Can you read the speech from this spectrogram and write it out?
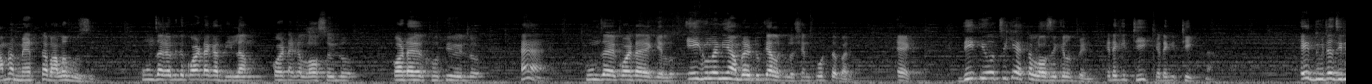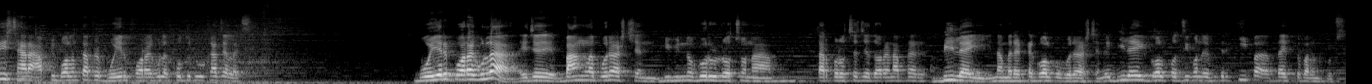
আমরা ম্যাথটা ভালো বুঝি। কোন জায়গার ভিতরে কয় টাকা দিলাম, কয় টাকা লস হইল, কয় টাকা ক্ষতি হইল হ্যাঁ? কোন জায়গায় কয় টাকা গেলো, এইগুলো নিয়ে আমরা একটু ক্যালকুলেশন করতে পারি। এক দ্বিতীয় হচ্ছে কি একটা লজিক্যাল ব্রেন এটা কি ঠিক, এটা কি ঠিক না? এই দুইটা জিনিস ছাড়া আপনি বলেন তো আপনার বইয়ের পড়াগুলো কতটুকু কাজে লাগছে? বইয়ের পড়াগুলা, এই যে বাংলা পড়ে আসছেন, বিভিন্ন গরুর রচনা, তারপর হচ্ছে যে ধরেন আপনার বিলাই নামের একটা গল্প পড়ে আসছেন ওই বিলাই গল্প জীবনের ভিতরে কি দায়িত্ব পালন করছে?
